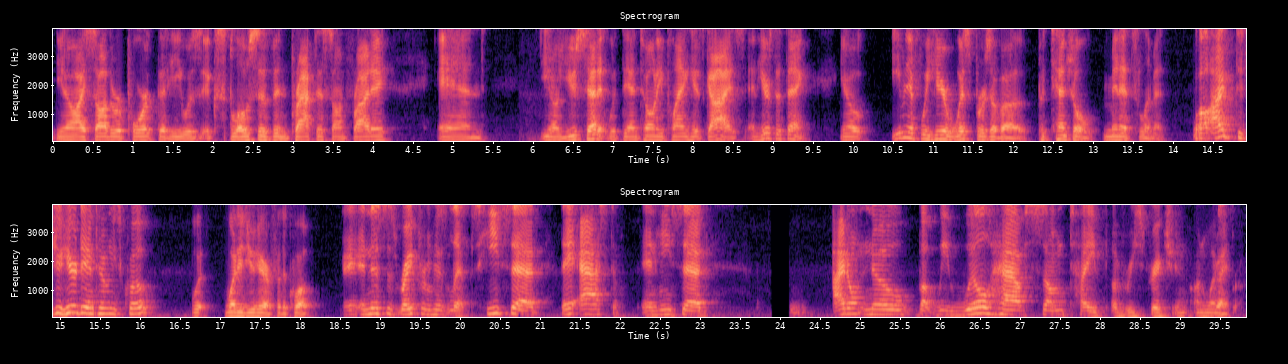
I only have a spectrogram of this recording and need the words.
You know, I saw the report that he was explosive in practice on Friday. And, you know, you said it with D'Antoni playing his guys. And here's the thing you know, even if we hear whispers of a potential minutes limit. Well, I did you hear D'Antoni's quote? What What did you hear for the quote? And this is right from his lips. He said they asked him, and he said, "I don't know, but we will have some type of restriction on Westbrook." Right.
